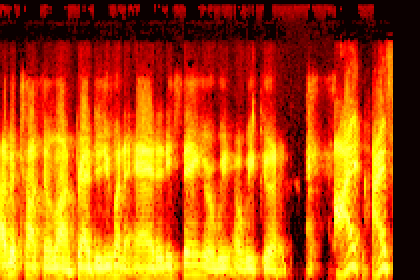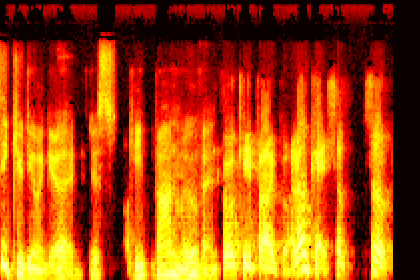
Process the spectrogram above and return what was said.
I've been talking a lot. Brad, did you want to add anything or are we are we good? I, I think you're doing good. Just keep on moving. We'll keep on going. Okay, so so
